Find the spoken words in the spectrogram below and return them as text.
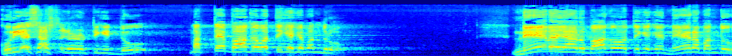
ಕುರಿಯ ಶಾಸ್ತ್ರಿಗಳೊಟ್ಟಿಗಿದ್ದು, ಮತ್ತೆ ಭಾಗವತಿಕೆಗೆ ಬಂದರು. ನೇರ ಯಾರು ಭಾಗವತಿಕೆಗೆ ನೇರ ಬಂದು,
